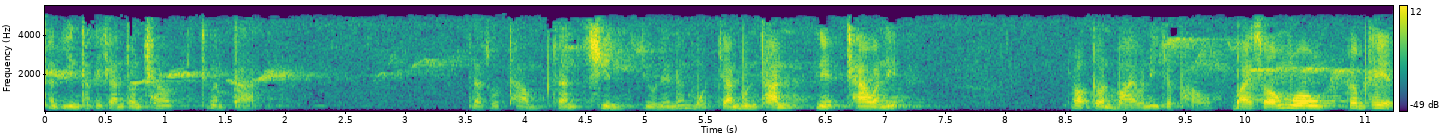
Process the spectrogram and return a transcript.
ท่านอินท่านก็ฉันตอนเช้าที่มันตาดอาจารย์สุธรรมอาจารย์ชินอยู่ในนั้นหมดอาจารย์บุญทันเนี่ยเช้าวันนี้ เพราะตอนบ่ายวันนี้จะเผาบ่ายสองโมงเริ่มเทศ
